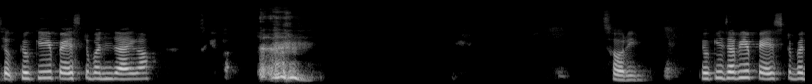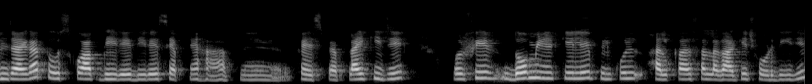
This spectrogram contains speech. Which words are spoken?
क्योंकि ये पेस्ट बन जाएगा, उसके बाद सॉरी क्योंकि जब ये पेस्ट बन जाएगा तो उसको आप धीरे धीरे से अपने हाथ अपने फेस पे अप्लाई कीजिए और फिर दो मिनट के लिए बिल्कुल हल्का सा लगा के छोड़ दीजिए।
